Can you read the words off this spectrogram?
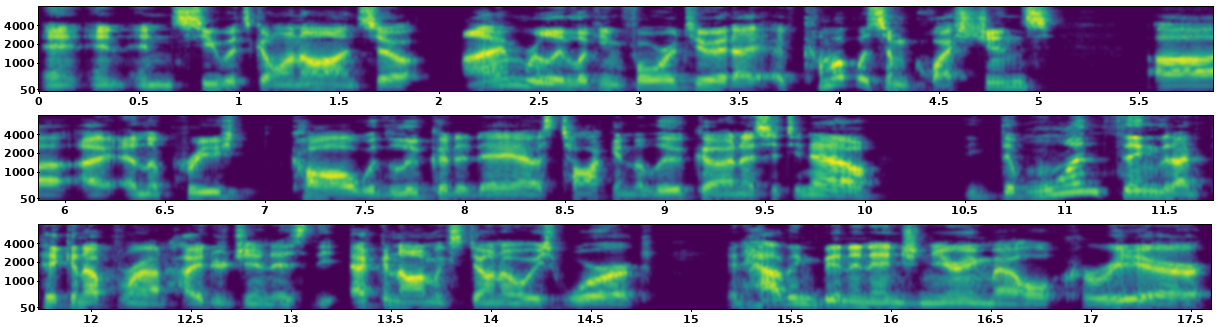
and and, and see what's going on. So I'm really looking forward to it. I, have come up with some questions. Uh, I, and the pre-call with Luca today, I was talking to Luca, and I said, you know, the, the one thing that I'm picking up around hydrogen is the economics don't always work. And having been in engineering my whole career,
